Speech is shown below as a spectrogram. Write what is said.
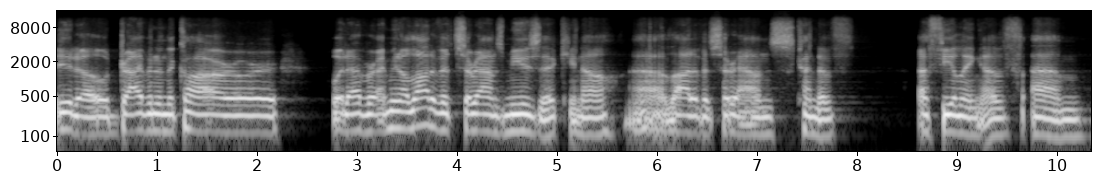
you know, driving in the car or, whatever. I mean, a lot of it surrounds music, you know, uh, a lot of it surrounds kind of a feeling of um,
